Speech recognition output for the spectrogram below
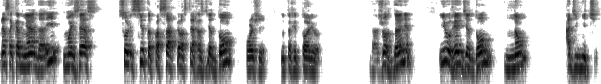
nessa caminhada aí, Moisés solicita passar pelas terras de Edom, hoje no território da Jordânia, e o rei de Edom não admite.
